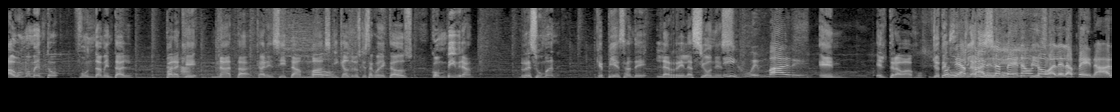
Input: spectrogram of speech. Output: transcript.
a un momento fundamental para Ajá. que Nata, Karencita, Max Oh. y cada uno de los que están conectados con Vibra resuman qué piensan de las relaciones ¡Hijo de madre! en el trabajo. Yo tengo O sea, ¿vale la pena o pienso. no vale la pena?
